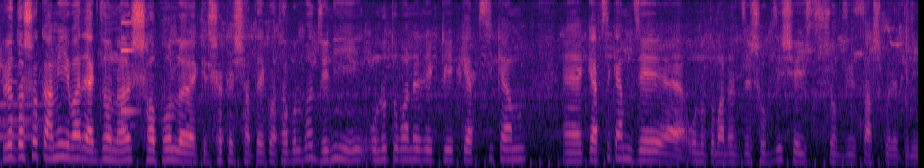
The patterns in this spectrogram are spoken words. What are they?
প্রিয় দর্শক আমি এবার একজন সফল কৃষকের সাথে কথা বলব। যিনি উন্নত মানের একটি ক্যাপসিকাম ক্যাপসিকাম যে উন্নত মানের যে সবজি সেই সবজি চাষ করে তিনি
